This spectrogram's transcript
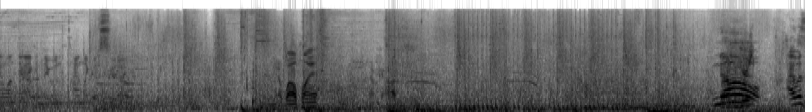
only one thing I can do in time like a pseudo. You gonna well plant? Oh god. No! I was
